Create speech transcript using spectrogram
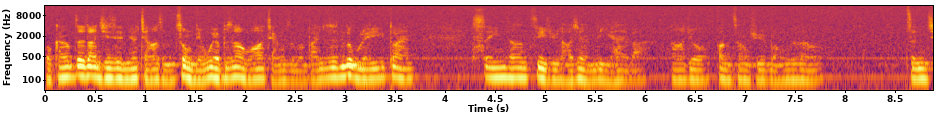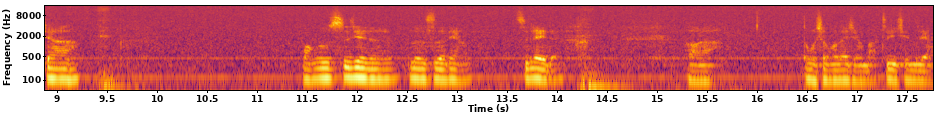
我刚刚这段其实也没有讲到什么重点，我也不知道我要讲什么，反正就是录了一段声音，让自己觉得好像很厉害吧。然后就放上去网络上，增加网络世界的热色量之类的。好了，等我想完再讲吧，自己先这样。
